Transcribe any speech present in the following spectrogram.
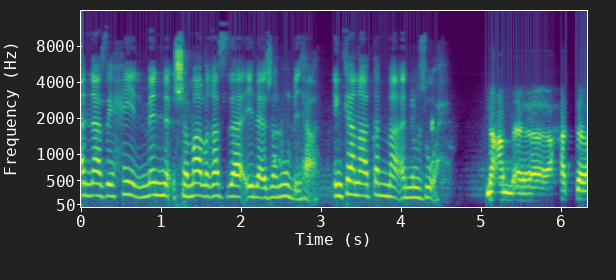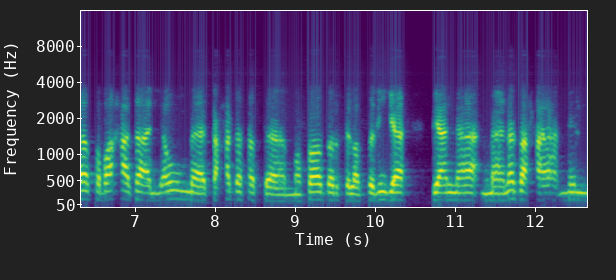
النازحين من شمال غزة إلى جنوبها إن كان تم النزوح نعم آه، حتى صباح هذا اليوم تحدثت مصادر فلسطينية بأن ما نزح من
